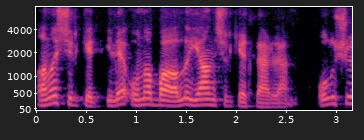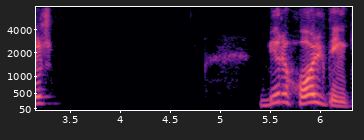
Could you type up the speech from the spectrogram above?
ana şirket ile ona bağlı yan şirketlerden oluşur. Bir holding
